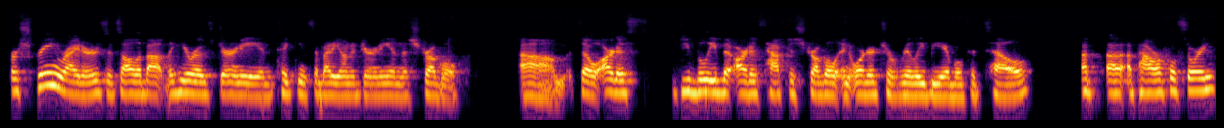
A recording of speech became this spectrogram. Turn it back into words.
for screenwriters it's all about the hero's journey and taking somebody on a journey and the struggle um, so artists, do you believe that artists have to struggle in order to really be able to tell a, a powerful story?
